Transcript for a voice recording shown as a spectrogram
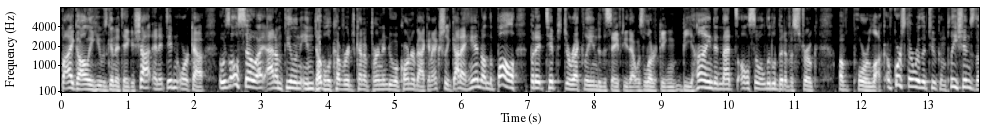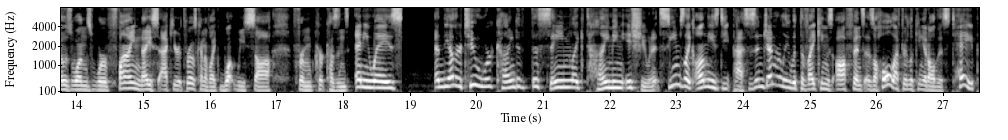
by golly, he was going to take a shot, and it didn't work out. It was also Adam Thielen in double coverage kind of turned into a cornerback and actually got a hand on the ball, but it tipped directly into the safety that was lurking behind, and that's also a little bit of a stroke of poor luck. Of course, there were the two completions. Those ones were fine, nice, accurate throws, kind of like what we saw from Kirk Cousins, anyways and the other two were kind of the same like timing issue. And it seems like on these deep passes, and generally with the Vikings offense as a whole, after looking at all this tape,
